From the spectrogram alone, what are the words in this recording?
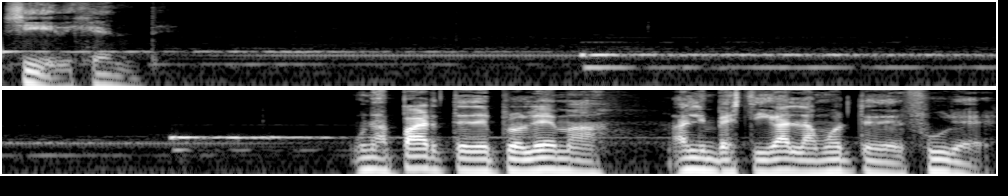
sigue vigente. Una parte del problema al investigar la muerte del Führer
